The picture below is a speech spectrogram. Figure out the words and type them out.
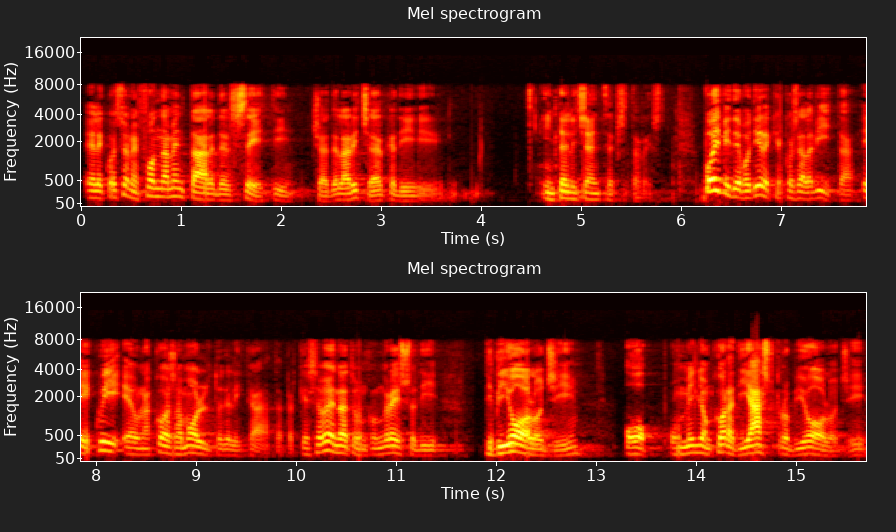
è l'equazione fondamentale del SETI, cioè della ricerca di intelligenza extraterrestre. Poi vi devo dire che cos'è la vita, e qui è una cosa molto delicata, perché se voi andate a un congresso di, di biologi, o, o meglio ancora di astrobiologi,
